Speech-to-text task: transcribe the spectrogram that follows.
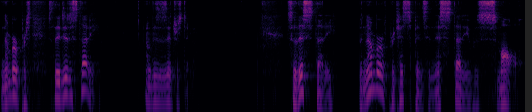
Number of percent. So they did a study. Oh, this is interesting. So this study, the number of participants in this study was small.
